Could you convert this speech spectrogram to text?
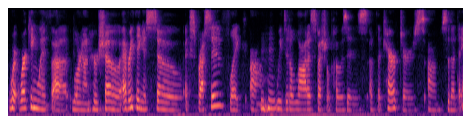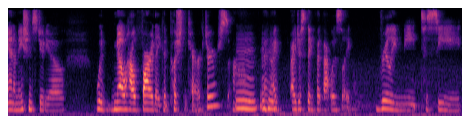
working with uh, Lauren on her show, everything is so expressive. Like um, mm-hmm. we did a lot of special poses of the characters um, so that the animation studio would know how far they could push the characters. Um, mm-hmm. And I, I just think that that was like really neat to see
